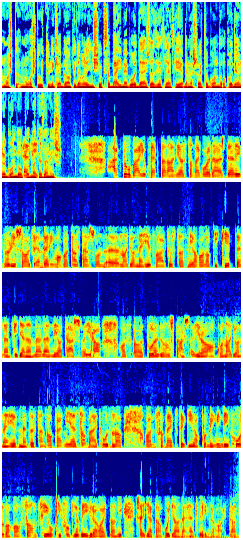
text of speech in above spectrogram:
most, most úgy tűnik ebben a pillanatban, hogy nincs jogszabályi megoldás, de azért lehet, hogy érdemes rajta gondolkodni. Önök gondolkodnak ezen is? Hát próbáljuk megtalálni azt a megoldást, de végül is az emberi magatartáson nagyon nehéz változtatni. Ha valaki képtelen figyelemmel lenni a társaira, a, a tulajdonos társaira, akkor nagyon nehéz, mert aztán akármilyen szabályt hoznak, az, ha megszegi, akkor még mindig hol van a szankció, ki fogja végrehajtani, és egyáltalán hogyan lehet végrehajtani.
